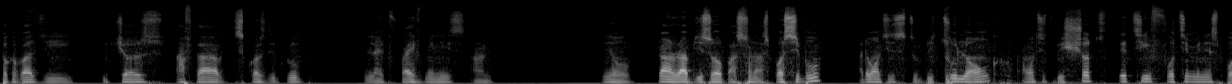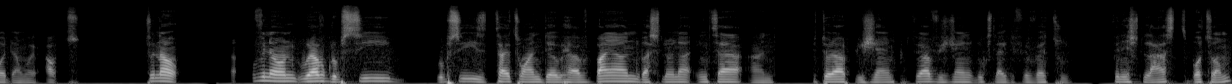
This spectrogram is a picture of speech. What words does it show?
talk about the fixtures after I've discussed the group in like five minutes, and you know try and wrap this up as soon as possible. I don't want it to be too long. I want it to be short, 30, 40 minutes, but then we're out. So now, moving on, we have Group C, Group C is tight one. There we have Bayern, Barcelona, Inter, and Victoria Pilsen. Victoria Pilsen looks like the favorite to finish last, bottom.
